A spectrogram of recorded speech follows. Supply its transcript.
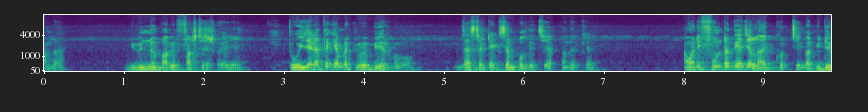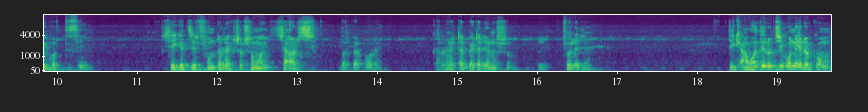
আমরা বিভিন্নভাবে ফ্রাস্ট্রেটেড হয়ে যাই। তো ওই জায়গা থেকে আমরা কীভাবে বের হব? জাস্ট একটা এক্সাম্পল দিচ্ছি আপনাদেরকে। আমার এই ফোনটা দিয়ে যে লাইভ করছি বা ভিডিও করতেছি, সেক্ষেত্রে ফোনটার একটা সময় চার্জ দরকার পড়ে, কারণ এটা ব্যাটারি অনেক চলে যায়। ঠিক আমাদেরও জীবনে এরকম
